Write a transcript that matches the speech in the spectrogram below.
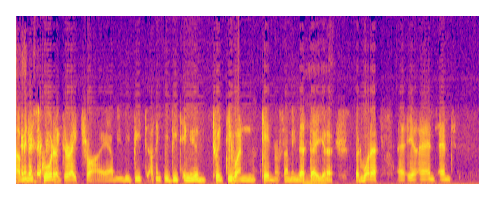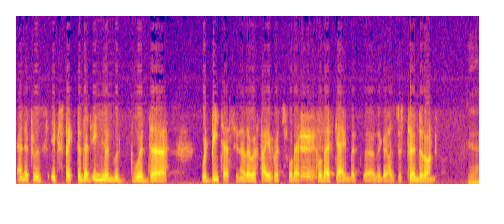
I mean he scored a great try. I mean we beat. I think we beat England 21-10 or something that day. You know, but what a uh, yeah, and and and it was expected that England would would. Uh, would beat us, you know. They were favourites for that for that game, but uh, the guys just turned it on. Yeah.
